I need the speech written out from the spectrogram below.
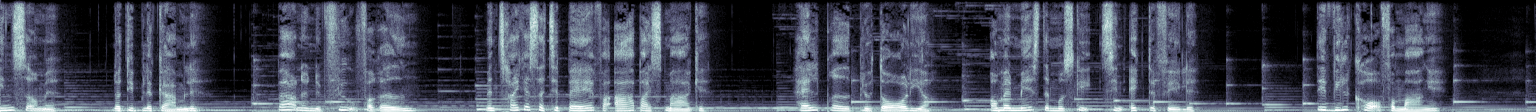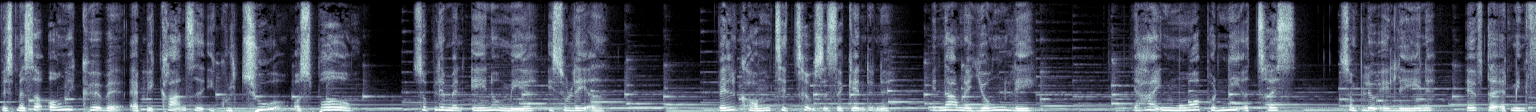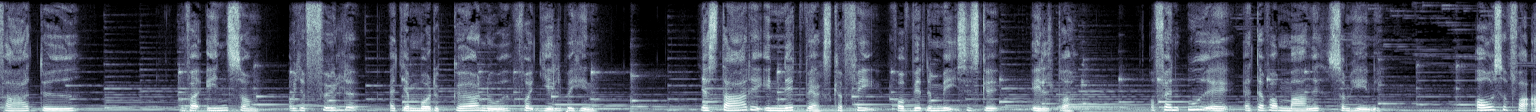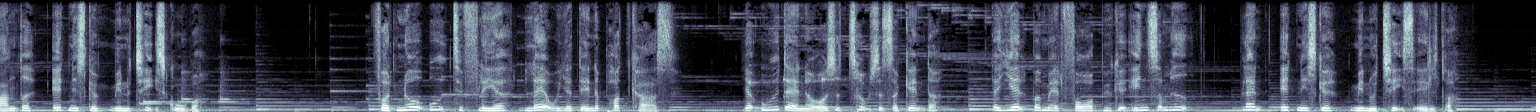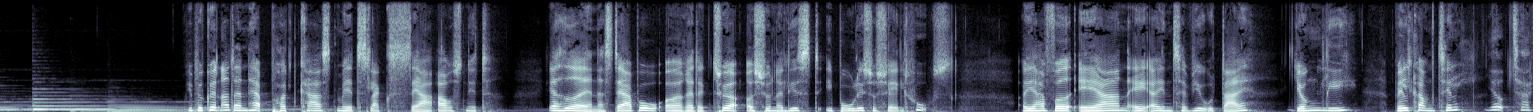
ensomme, når de bliver gamle. Børnene flyver fra redden. Man trækker sig tilbage fra arbejdsmarkedet. Halbredet bliver dårligere, og man mister måske sin ægtefælle. Det er vilkår for mange. Hvis man så unge købe er begrænset i kultur og sprog, så bliver man endnu mere isoleret. Velkommen til Trivselsagenterne. Mit navn er Jung Le. Jeg har en mor på 69, som blev alene efter at min far døde. Hun var ensom, og jeg følte, at jeg måtte gøre noget for at hjælpe hende. Jeg startede en netværkscafé for vietnamesiske ældre, og fandt ud af, at der var mange som hende. Også fra andre etniske minoritetsgrupper. For at nå ud til flere, laver jeg denne podcast. Jeg uddanner også trivselsagenter, der hjælper med at forebygge ensomhed blandt etniske minoritetsældre. Vi begynder den her podcast med et slags særafsnit. Jeg hedder Anna Sterbo og er redaktør og journalist i Boligsocialt Hus. Og jeg har fået æren af at interviewe dig, Jung Lee. Velkommen til. Jo, tak.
